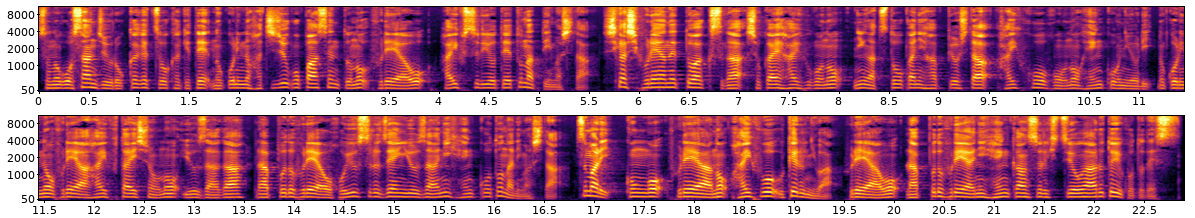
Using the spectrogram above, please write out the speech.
その後36ヶ月をかけて残りの85%のフレアを配布する予定となっていました。しかしフレアネットワークスが初回配布後の2月10日に発表した配布方法の変更により、残りのフレア配布対象のユーザーがラップドフレアを保有する全ユーザーに変更となりました。つまり今後フレアの配布を受けるにはフレアをラップドフレアに変換する必要があるということです。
